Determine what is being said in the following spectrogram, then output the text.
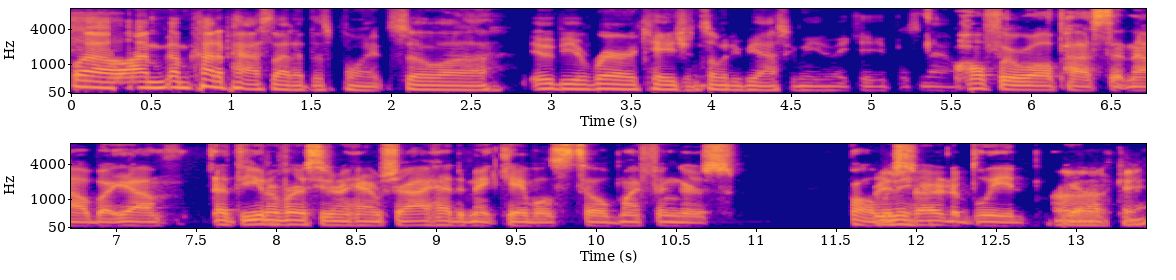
Well, I'm I'm kind of past that at this point. So uh it would be a rare occasion somebody would be asking me to make cables now. Hopefully, we're all past it now. But yeah, at the University of New Hampshire, I had to make cables till my fingers Probably Really? started to bleed. Oh, yeah. okay.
